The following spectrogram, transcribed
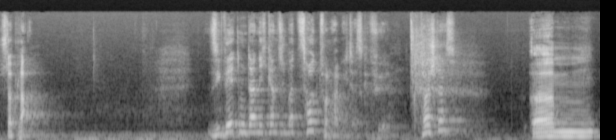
Ist der Plan. Sie wirken da nicht ganz überzeugt von, habe ich das Gefühl. Täuscht das? Ähm,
